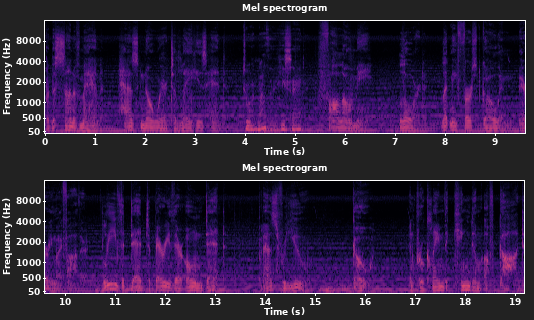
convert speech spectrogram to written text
but the Son of Man has nowhere to lay his head. To another he said, Follow me. Lord, let me first go and bury my father. Leave the dead to bury their own dead. But as for you, go and proclaim the kingdom of God.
